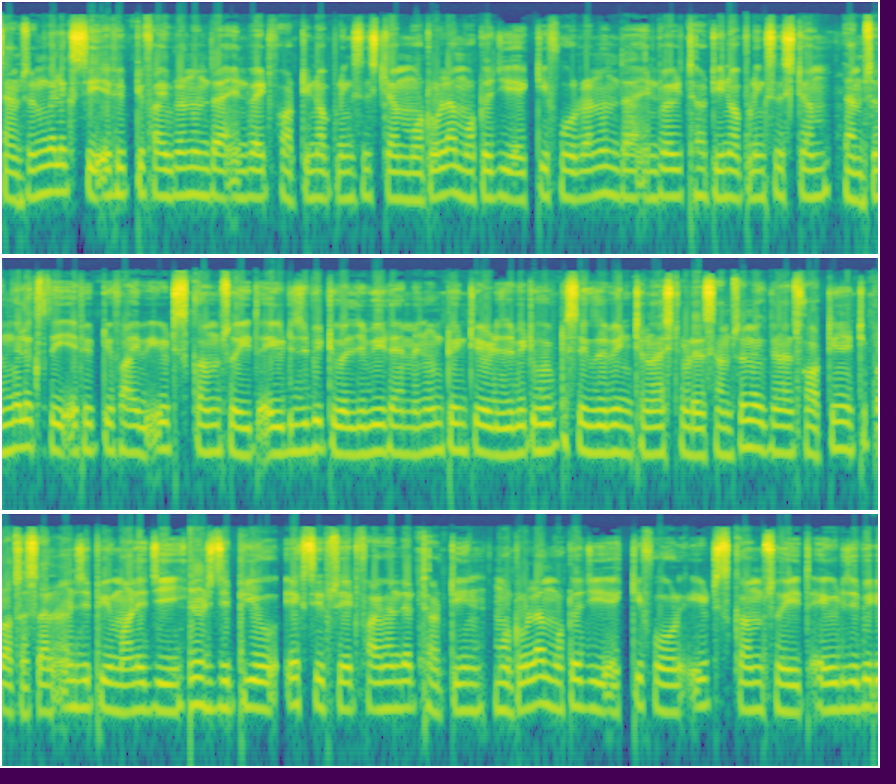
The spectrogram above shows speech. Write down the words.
Samsung Galaxy A55 run on the Android 14 operating system. Motorola Moto G84 run on the Android 13 operating system. Samsung Galaxy A55 it comes with 8GB 12GB RAM and 128GB 256GB internal Exynos storage Samsung Exynos 1480 processor and GPU Mali G and GPU एक chipset 513 Motorola Moto G 84 it's comes with 8GB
